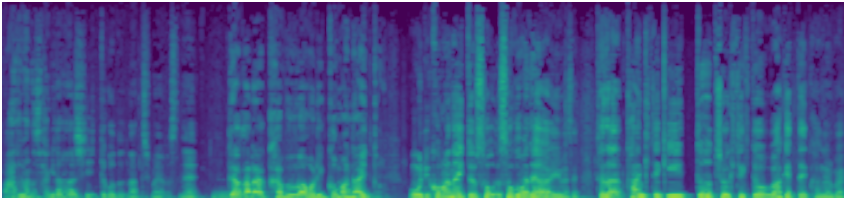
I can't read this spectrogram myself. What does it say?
まだまだ先の話ってことになってしまいますね。だから株は織り込まないと。織り込まないと、そ、そこまでは言いません。ただ、短期的と長期的と分けて考える場合、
